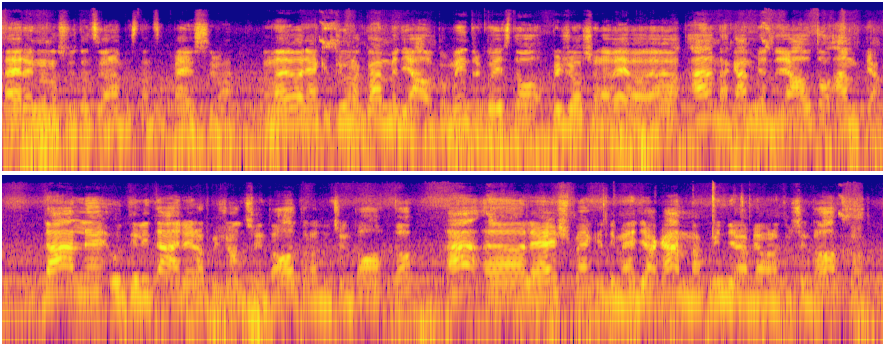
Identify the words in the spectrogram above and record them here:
era in una situazione abbastanza pessima, non aveva neanche più una gamma di auto, mentre questo Peugeot ce l'aveva, aveva, ha una gamma di auto ampia, dalle utilitarie, la Peugeot 208, la 208, a uh, hatchback di media gamma, quindi abbiamo la 308,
